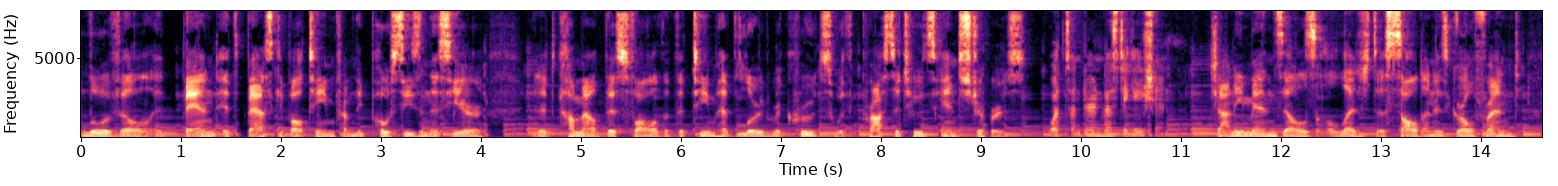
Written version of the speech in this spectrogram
Louisville, it banned its basketball team from the postseason this year. It had come out this fall that the team had lured recruits with prostitutes and strippers. What's under investigation? Johnny Manziel's alleged assault on his girlfriend.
